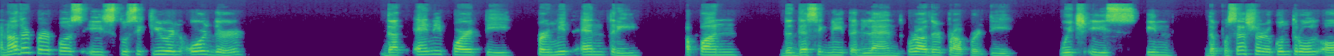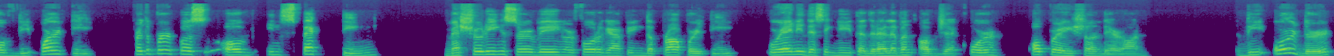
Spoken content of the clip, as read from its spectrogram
another purpose is to secure an order that any party permit entry upon the designated land or other property which is in the possession or control of the party for the purpose of inspecting, measuring, surveying, or photographing the property or any designated relevant object or operation thereon. The order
